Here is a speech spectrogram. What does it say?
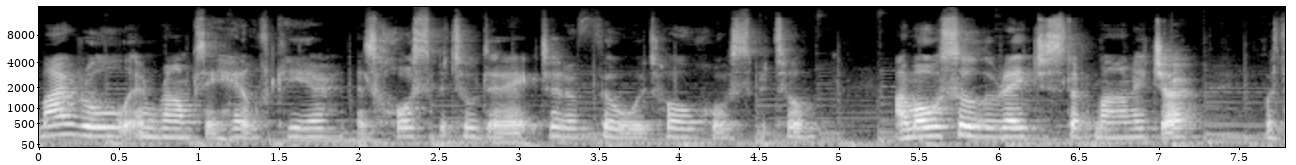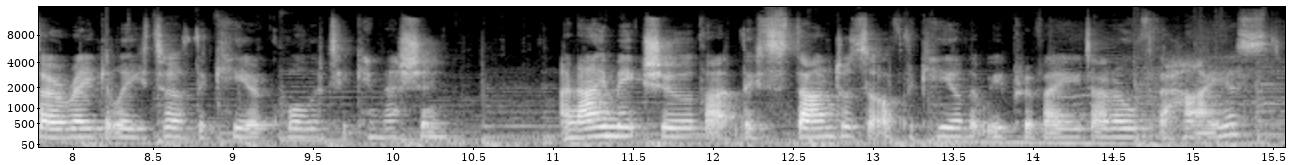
My role in Ramsay Healthcare is Hospital Director of Fulwood Hall Hospital. I'm also the Registered Manager with our regulator, the Care Quality Commission, and I make sure that the standards of the care that we provide are of the highest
